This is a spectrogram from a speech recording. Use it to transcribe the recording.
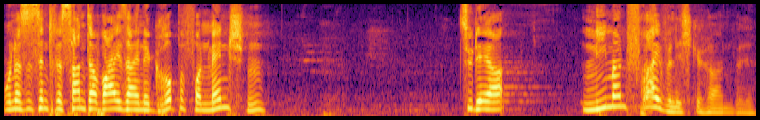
Und das ist interessanterweise eine Gruppe von Menschen, zu der niemand freiwillig gehören will.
